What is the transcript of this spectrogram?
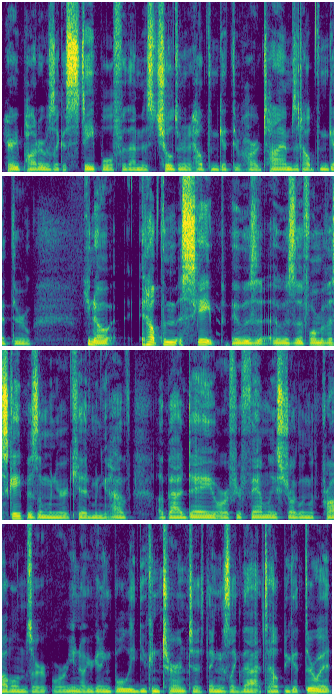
Harry Potter was like a staple for them as children. It helped them get through hard times. It helped them get through, you know, it helped them escape. It was it was a form of escapism when you're a kid. When you have a bad day, or if your family is struggling with problems, or or you know you're getting bullied, you can turn to things like that to help you get through it.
